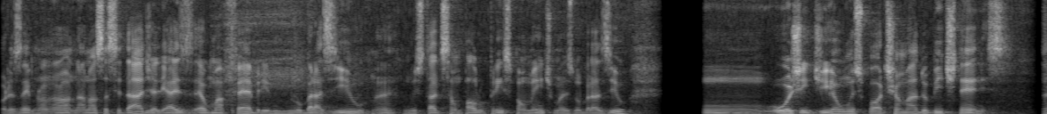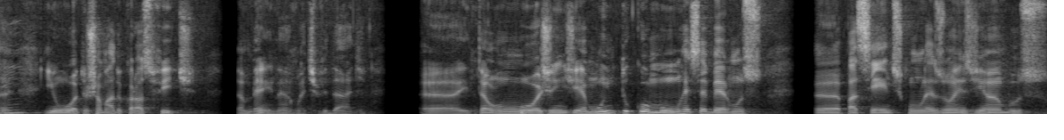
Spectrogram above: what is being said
Por exemplo, na, nossa cidade, aliás, é uma febre no Brasil, né? no estado de São Paulo principalmente, mas no Brasil, um, hoje em dia, um esporte chamado beach tênis né? e um outro chamado crossfit, também, né? uma atividade. Uh, então, hoje em dia, é muito comum recebermos uh, pacientes com lesões de ambos,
